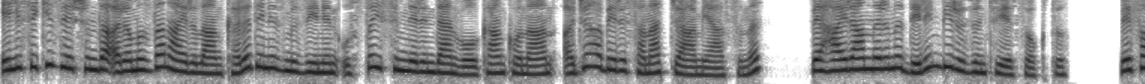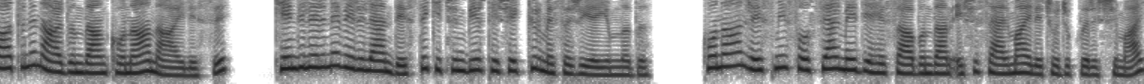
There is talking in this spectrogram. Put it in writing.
58 yaşında aramızdan ayrılan Karadeniz müziğinin usta isimlerinden Volkan Konak'ın acı haberi sanat camiasını ve hayranlarını derin bir üzüntüye soktu. Vefatının ardından Konak'ın ailesi, kendilerine verilen destek için bir teşekkür mesajı yayımladı. Konak'ın resmi sosyal medya hesabından eşi Selma ile çocukları Şimal,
